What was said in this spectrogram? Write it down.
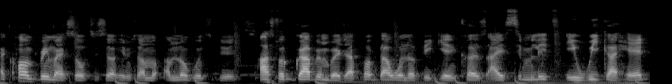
I can't bring myself to sell him, so I'm, I'm not going to do it. As for Gravenberch, I fucked that one up again because I simulate a week ahead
